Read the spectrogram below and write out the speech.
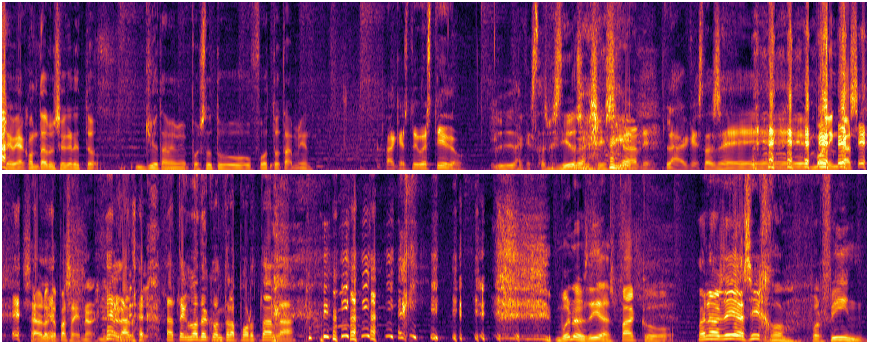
te voy a contar un secreto. Yo también me he puesto tu foto también. La que estoy vestido. La que estás vestido, sí, sí, sí. La que estás eh, en Bolingas. ¿Sabes lo que pasa? No, la, la, tengo de contraportada. Buenos días, Paco. Buenos días, hijo. Por fin.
